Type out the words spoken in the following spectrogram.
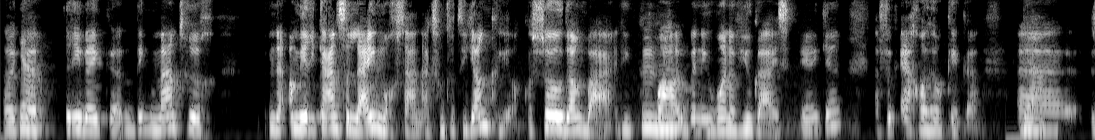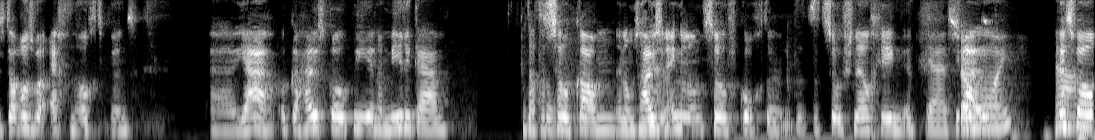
Dat ik Ja. eh, drie weken, ik denk een maand terug, in de Amerikaanse lijn mocht staan. Nou, ik stond te janken, joh. Ik was zo dankbaar. Ik denk, Mhm. wauw, ik ben nu one of you guys. Weet je? Dat vind ik echt wel heel kicken. Eh. Dus dat was wel echt een hoogtepunt. Eh, ja, ook een huis kopen hier in Amerika. Dat het zo kan. En ons huis Ja. in Engeland zo verkocht. En dat het zo snel ging. En Ja, zo Ja, mooi. Best, wel,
